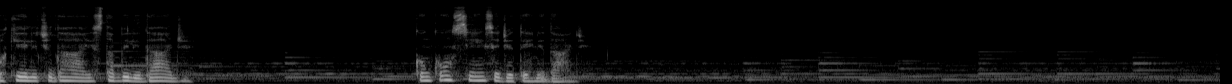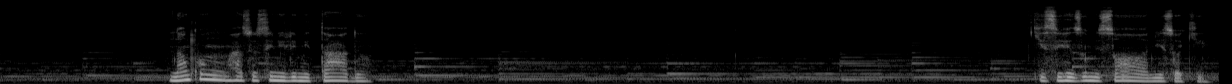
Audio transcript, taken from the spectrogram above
Porque ele te dá estabilidade com consciência de eternidade. não com um raciocínio limitado. Que se resume só nisso aqui.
